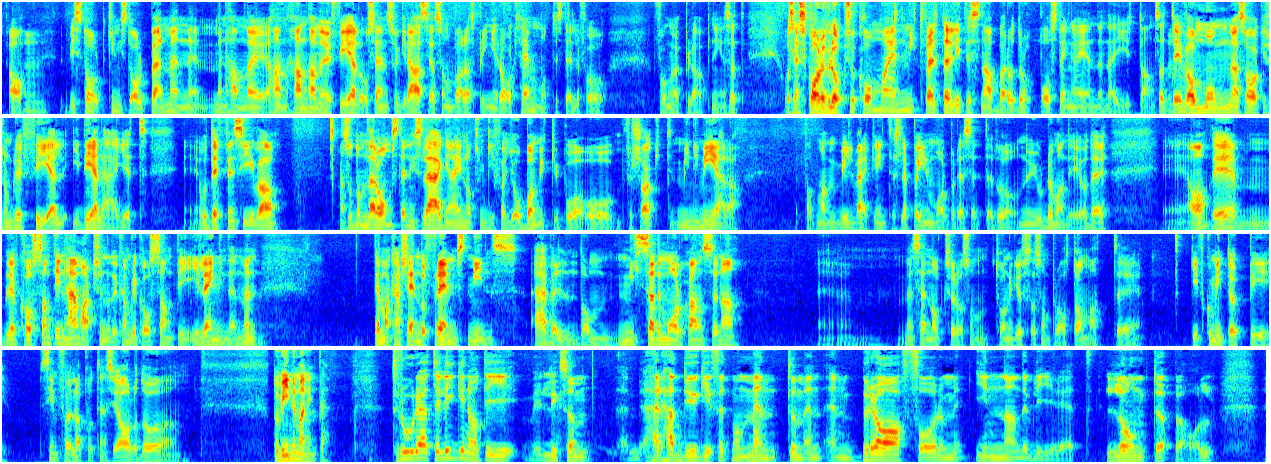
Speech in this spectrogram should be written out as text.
Ja, mm. vid stolp, kring stolpen men, men hamnar ju, han, han hamnar ju fel och sen så Gracia som bara springer rakt hemåt istället för att fånga upp löpningen. Så att, och sen ska det väl också komma en mittfältare lite snabbare och droppa och stänga igen den där ytan. Så att det mm. var många saker som blev fel i det läget. Och defensiva Alltså de där omställningslägena är något som GIF har jobbat mycket på och försökt minimera. För att man vill verkligen inte släppa in mål på det sättet och nu gjorde man det och det... Eh, ja, det blev kostsamt i den här matchen och det kan bli kostsamt i, i längden men... Det man kanske ändå främst minns är väl de missade målchanserna. Ehm, men sen också då som Tony Gustafsson pratade om att eh, GIF kom inte upp i sin fulla potential och då... Då vinner man inte. Tror du att det ligger något i, liksom Här hade ju GIF ett momentum, en, en bra form innan det blir ett långt uppehåll.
